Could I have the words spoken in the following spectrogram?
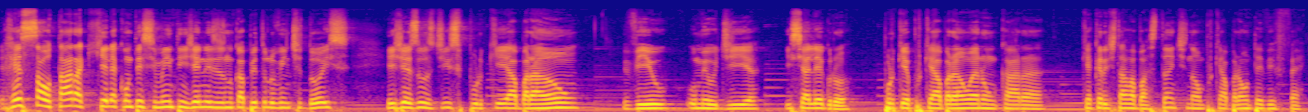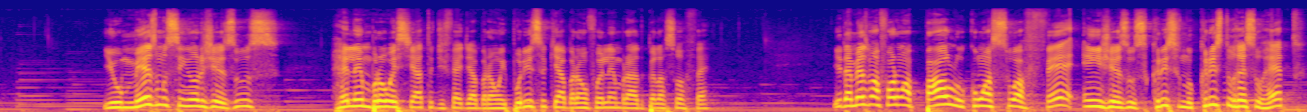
ressaltar aquele acontecimento em Gênesis no capítulo 22, e Jesus diz: Porque Abraão viu o meu dia e se alegrou. Por quê? Porque Abraão era um cara que acreditava bastante? Não, porque Abraão teve fé. E o mesmo Senhor Jesus relembrou esse ato de fé de Abraão, e por isso que Abraão foi lembrado pela sua fé. E da mesma forma, Paulo, com a sua fé em Jesus Cristo, no Cristo ressurreto,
